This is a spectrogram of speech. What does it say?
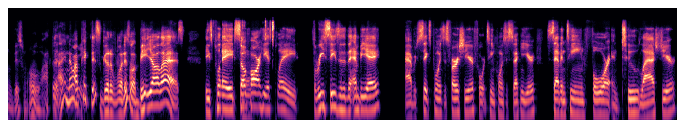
Ooh, This one, oh, I, I didn't know I picked this good of one. This one beat y'all ass. He's played so Yeah. far. He has played three seasons in the NBA. Averaged six points his first year, 14 points his second year, 17, 4, and 2 last year.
